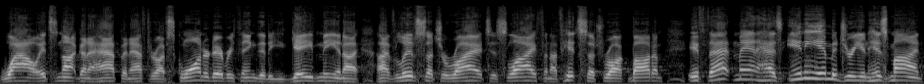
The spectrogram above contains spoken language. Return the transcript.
wow, it's not going to happen after I've squandered everything that he gave me and I, I've lived such a riotous life and I've hit such rock bottom. If that man has any imagery in his mind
